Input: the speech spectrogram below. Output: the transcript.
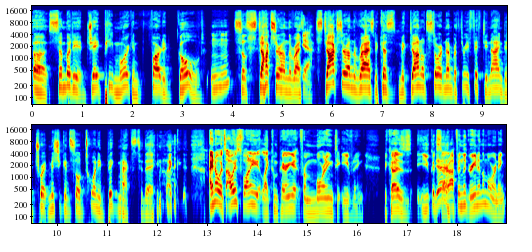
uh, somebody at J.P. Morgan farted gold. Mm-hmm. So stocks are on the rise. Yeah. Stocks are on the rise because McDonald's store number 359, Detroit, Michigan, sold 20 Big Macs today. Like, I know it's always funny, like comparing it from morning to evening, because you could start off in the green in the morning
